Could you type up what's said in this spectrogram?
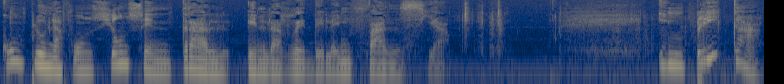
cumple una función central en la red de la infancia. Implica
